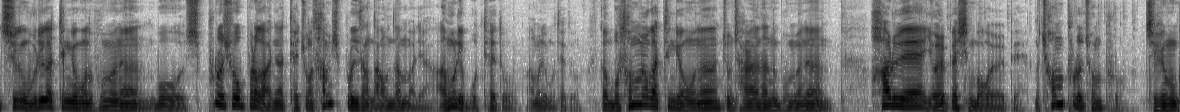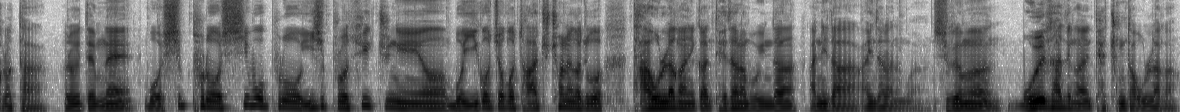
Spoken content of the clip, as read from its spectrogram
지금 우리 같은 경우도 보면은 뭐 10% 15%가 아니라 대충 30% 이상 나온단 말이야. 아무리 못해도 아무리 못해도. 그러니까 뭐 선물 같은 경우는 좀 잘하는 사람 보면은 하루에 10배씩 먹어 10배. 1000% 1000%. 지금은 그렇다. 그렇기 때문에 뭐 10%, 15%, 20% 수익 중이에요. 뭐 이것저것 다 추천해가지고 다 올라가니까 대단해 보인다. 아니다. 아니다라는 거야. 지금은 뭘 사든 간에 대충 다 올라가.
